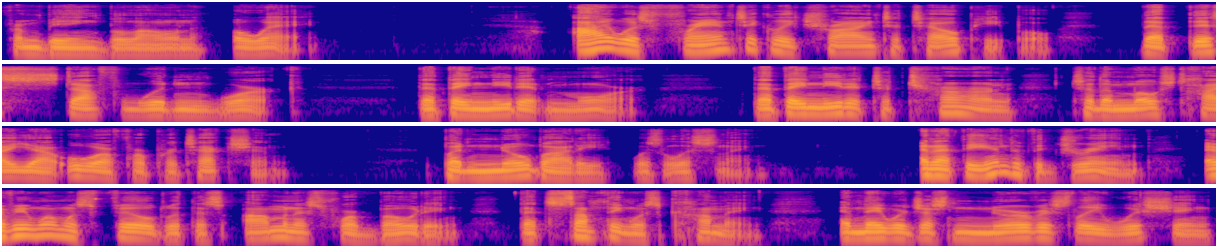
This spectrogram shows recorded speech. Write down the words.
from being blown away. I was frantically trying to tell people that this stuff wouldn't work, that they needed more, that they needed to turn to the Most High Yahuah for protection. But nobody was listening. And at the end of the dream, everyone was filled with this ominous foreboding that something was coming, and they were just nervously wishing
